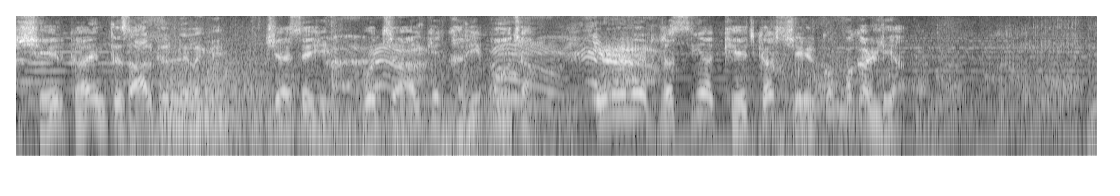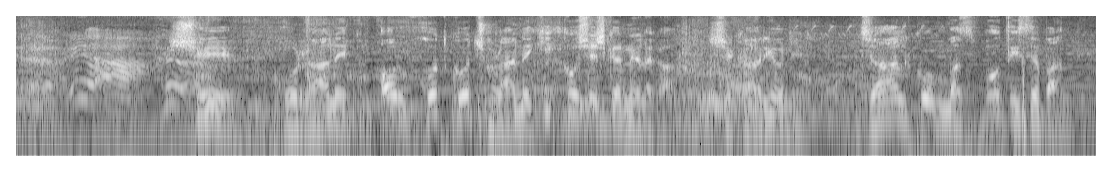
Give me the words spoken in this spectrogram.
شیر کا انتظار کرنے لگے۔ جیسے ہی وہ جال کے قریب پہنچا، انہوں نے رسیاں کھینچ کر شیر کو پکڑ لیا۔ شیر غرانے اور خود کو چھڑانے کی کوشش کرنے لگا۔ شکاریوں نے جال کو مضبوطی سے باندھ دی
